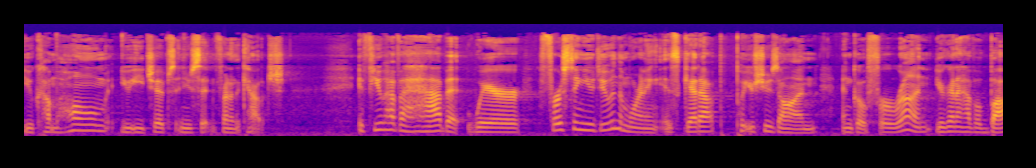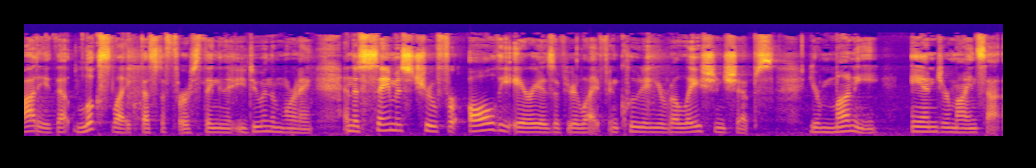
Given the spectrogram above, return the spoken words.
you come home, you eat chips, and you sit in front of the couch if you have a habit where first thing you do in the morning is get up, put your shoes on, and go for a run, you're going to have a body that looks like that's the first thing that you do in the morning. And the same is true for all the areas of your life, including your relationships, your money, and your mindset.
